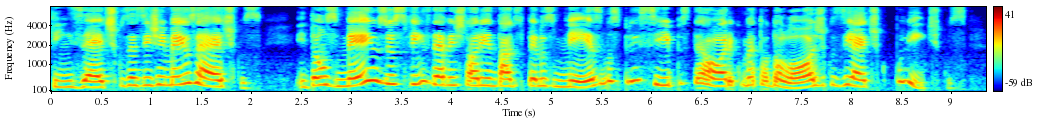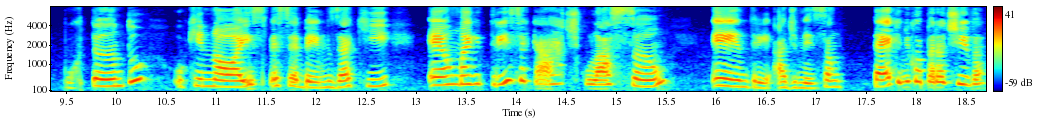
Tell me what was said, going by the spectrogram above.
fins éticos exigem meios éticos. Então, os meios e os fins devem estar orientados pelos mesmos princípios teórico-metodológicos e ético-políticos. Portanto, o que nós percebemos aqui é uma intrínseca articulação entre a dimensão técnico-operativa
